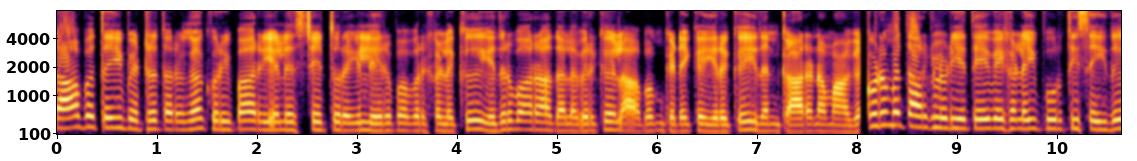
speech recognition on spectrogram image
லாபத்தை பெற்று தருங்க. குறிப்பா ரியல் எஸ்டேட் துறையில் இருப்பவர்களுக்கு எதிர்பாராத அளவிற்கு லாபம் கிடைக்க இருக்கு. இதன் காரணமாக குடும்பத்தார்களுடைய தேவைகளை பூர்த்தி செய்து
